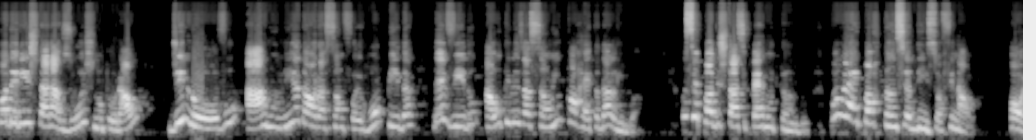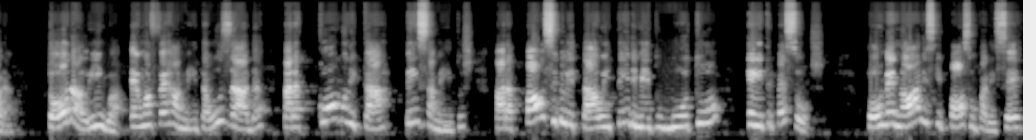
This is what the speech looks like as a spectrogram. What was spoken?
poderia estar azuis no plural? De novo, a harmonia da oração foi rompida devido à utilização incorreta da língua. Você pode estar se perguntando: qual é a importância disso, afinal? Ora, toda a língua é uma ferramenta usada para comunicar pensamentos para possibilitar o entendimento mútuo entre pessoas. Por menores que possam parecer,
